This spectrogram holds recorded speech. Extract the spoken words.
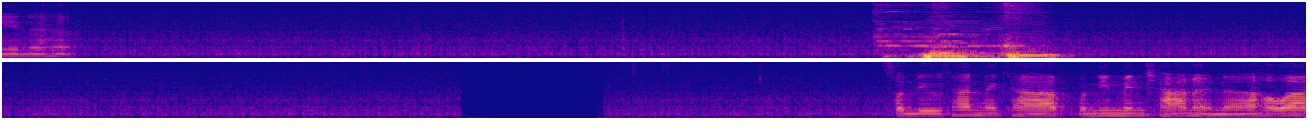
นี้นะฮะสวัสดีทุกท่านนะครับ วันนี้เม้นช้าหน่อยนะ เพราะว่า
